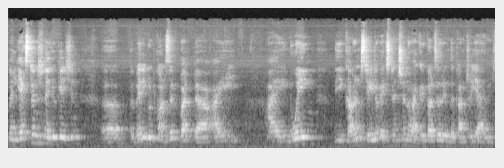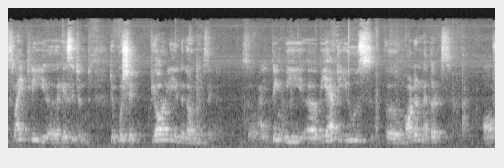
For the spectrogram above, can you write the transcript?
well, extension education, uh, a very good concept, but uh, I, I knowing the current state of extension of agriculture in the country, I am slightly uh, hesitant to push it purely in the government sector. So I think we, uh, we have to use uh, modern methods of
